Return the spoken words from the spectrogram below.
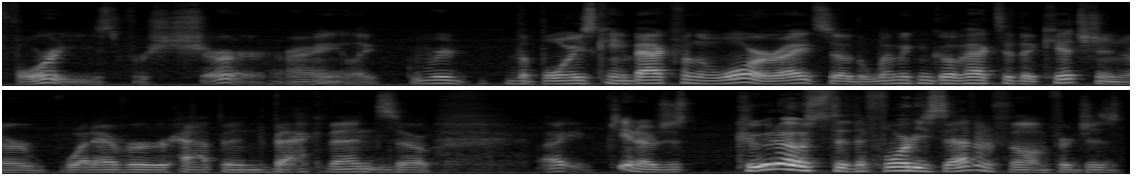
40s for sure, right? Like we're the boys came back from the war, right? So the women can go back to the kitchen or whatever happened back then. So, I you know just kudos to the 47 film for just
